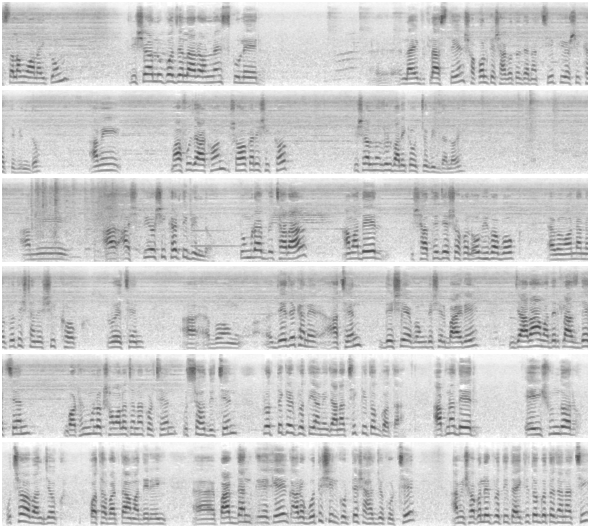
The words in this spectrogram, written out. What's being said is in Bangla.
আসসালামু আলাইকুম। ত্রিশাল উপজেলার অনলাইন স্কুলের লাইভ ক্লাস থেকে সকলকে স্বাগত জানাচ্ছি প্রিয় শিক্ষার্থীবৃন্দ। আমি মাহফুজা এখন সহকারী শিক্ষক ত্রিশাল নজরুল বালিকা উচ্চ বিদ্যালয়। আমি প্রিয় শিক্ষার্থীবৃন্দ, তোমরা ছাড়া আমাদের সাথে যে সকল অভিভাবক এবং অন্যান্য প্রতিষ্ঠানের শিক্ষক রয়েছেন এবং যে যেখানে আছেন দেশে এবং দেশের বাইরে, যারা আমাদের ক্লাস দেখছেন, গঠনমূলক সমালোচনা করছেন, উৎসাহ দিচ্ছেন, প্রত্যেকের প্রতি আমি জানাচ্ছি কৃতজ্ঞতা। আপনাদের এই সুন্দর উৎসাহবাঞ্জক কথাবার্তা আমাদের এই পাঠদানকে আরও গতিশীল করতে সাহায্য করছে। আমি সকলের প্রতি তাই কৃতজ্ঞতা জানাচ্ছি,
